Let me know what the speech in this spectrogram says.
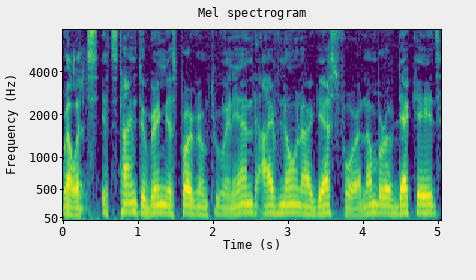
Well, it's, it's time to bring this program to an end. I've known our guest for a number of decades,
